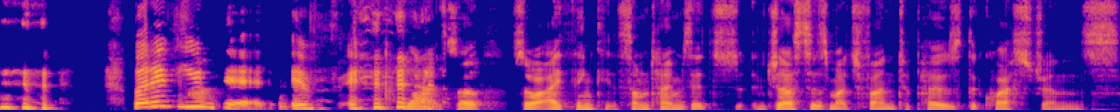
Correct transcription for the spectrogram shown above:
but if you did if yeah so so i think sometimes it's just as much fun to pose the questions.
